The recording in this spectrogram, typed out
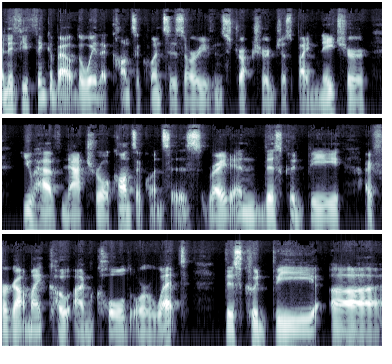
And if you think about the way that consequences are even structured just by nature, you have natural consequences, right? And this could be I forgot my coat, I'm cold or wet. This could be uh,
